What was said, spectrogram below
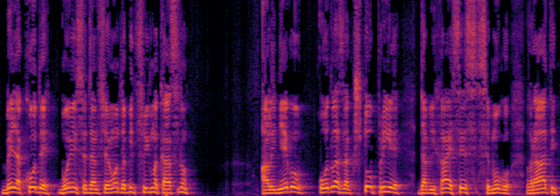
Belja kode, bojim se da će onda biti svima kasno, ali njegov odlazak što prije da bi HSS se mogao vratiti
